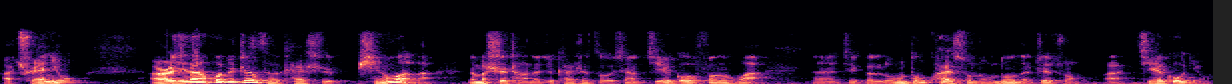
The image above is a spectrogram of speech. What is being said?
啊全牛。而一旦货币政策开始平稳了，那么市场呢就开始走向结构分化，嗯，这个轮动快速轮动的这种啊结构牛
